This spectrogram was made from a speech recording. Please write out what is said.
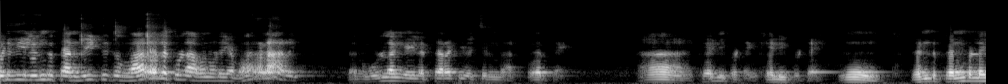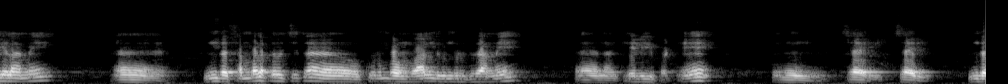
விடுதியிலிருந்து தன் வீட்டுக்கு வர்றதுக்குள்ள அவனுடைய வரலாறு தன் உள்ளங்கையில திரட்டி வச்சிருந்தான். ஒருத்தன். ஆ கேள்விப்பட்டேன் கேள்விப்பட்டேன். ம் ரெண்டு பெண் பிள்ளைகளாமே இந்த சம்பளத்தை வச்சு தான் குடும்பம் வாழ்ந்து கொண்டு இருக்குதாமே நான் கேள்விப்பட்டேன். ம் சரி சரி. இந்த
